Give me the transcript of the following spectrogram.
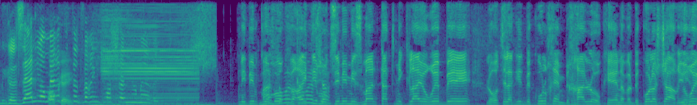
בגלל זה אני אומרת אוקיי. את הדברים כמו שאני אומרת. אני במקומו כבר הייתי? מוציא לי מזמן תת מקלע יורה ב... לא רוצה להגיד בכולכם, בכלל לא, כן? אבל בכל השאר יורה.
